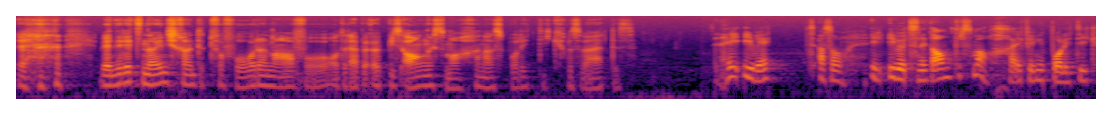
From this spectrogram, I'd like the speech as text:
wenn ihr jetzt neu könntet von vorne anfangen oder eben etwas anderes machen als Politik, was wäre das? Hey, ich will also ich, ich würde es nicht anders machen. Ich finde Politik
